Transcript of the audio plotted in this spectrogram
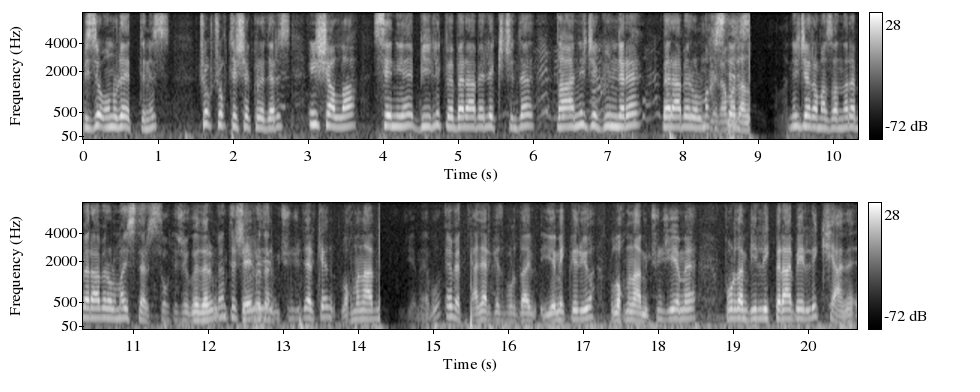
Bizi onur ettiniz. Çok çok teşekkür ederiz. İnşallah seneye birlik ve beraberlik içinde daha nice günlere beraber olmak isteriz. Nice Ramazanlara beraber olmayı isteriz. çok teşekkür ederim. Ben teşekkür Değerli ederim. Üçüncü derken Lokman abi yemeği bu. Evet. Yani herkes burada yemek veriyor. Bu Lokman abi üçüncü yemeği. Buradan birlik, beraberlik yani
